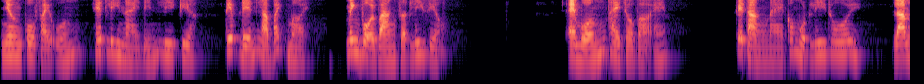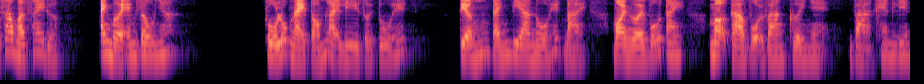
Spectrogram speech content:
nhưng cô phải uống hết ly này đến ly kia. Tiếp đến là Bách mời. Minh vội vàng giật ly rượu. Em uống thay cho vợ em. Cái thằng này có một ly thôi. Làm sao mà say được. Anh mời em dâu nhé. Thu lúc này tóm lại ly rồi tu hết. Tiếng đánh piano hết bài. Mọi người vỗ tay. Mợ cả vội vàng cười nhẹ và khen liên.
